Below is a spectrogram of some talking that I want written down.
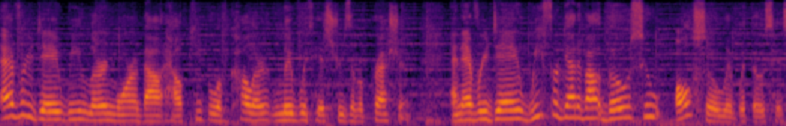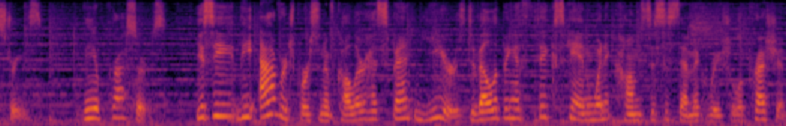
Every day we learn more about how people of color live with histories of oppression. And every day we forget about those who also live with those histories the oppressors. You see, the average person of color has spent years developing a thick skin when it comes to systemic racial oppression,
